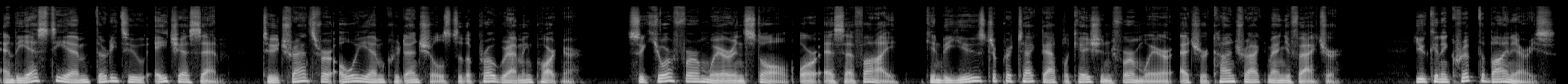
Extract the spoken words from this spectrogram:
and the STM32HSM to transfer OEM credentials to the programming partner. Secure Firmware Install, or SFI, can be used to protect application firmware at your contract manufacturer. You can encrypt the binaries,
